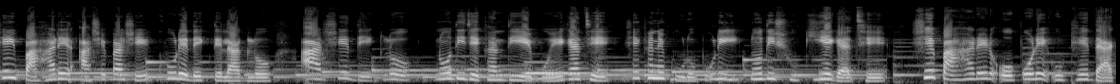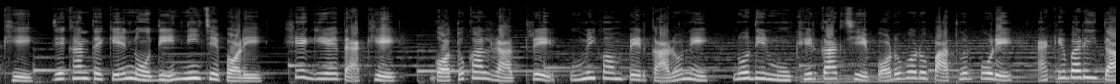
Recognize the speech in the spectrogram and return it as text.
সেই পাহাড়ের আশেপাশে ঘুরে দেখতে লাগল। আর সে দেখল নদী যেখান দিয়ে বয়ে গেছে, সেখানে পুরোপুরি নদী শুকিয়ে গেছে। সে পাহাড়ের ওপরে উঠে দেখে, যেখান থেকে নদী নিচে পড়ে। সে গিয়ে দেখে, গতকাল রাত্রে ভূমিকম্পের কারণে নদীর মুখের কাছে বড় বড় পাথর পড়ে একেবারেই তা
